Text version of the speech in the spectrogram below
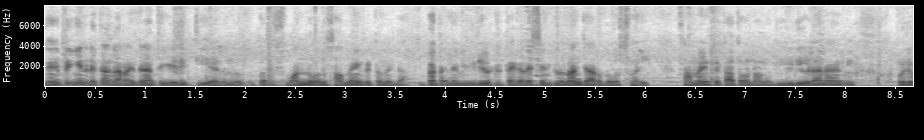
ഞാനിപ്പോ ഇങ്ങനെ എടുക്കാൻ കാരണം ഇതിനകത്ത് എഡിറ്റ് ചെയ്യാനൊന്നും ഇപ്പൊ വന്ന് വന്ന് സമയം കിട്ടുന്നില്ല. ഇപ്പൊ തന്നെ വീഡിയോ ഇട്ടിട്ട് ഏകദേശം എനിക്ക് തോന്നുന്നു അഞ്ചാറ് ദിവസമായി. സമയം കിട്ടാത്തതുകൊണ്ടാണ് വീഡിയോ ഇടാനാണെങ്കിൽ ഒരു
